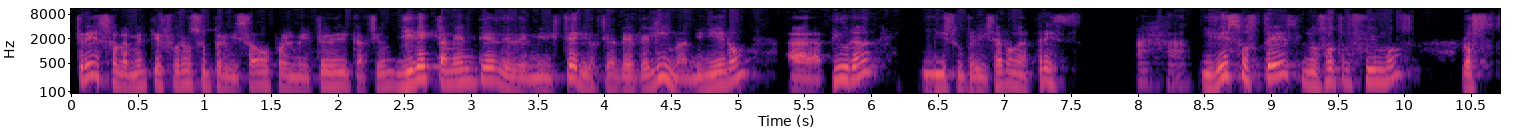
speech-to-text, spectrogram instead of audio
tres solamente fueron supervisados por el Ministerio de Educación directamente desde el Ministerio, o sea, desde Lima. Vinieron a Piura y supervisaron a tres. Y de esos tres, nosotros fuimos los,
